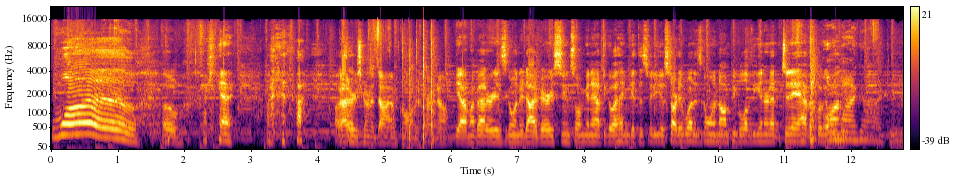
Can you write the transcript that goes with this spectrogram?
Whoa! Oh, I can't. Battery's gonna die. I'm calling it right now. Yeah, my battery is going to die very soon, so I'm gonna have to go ahead and get this video started. What is going on, people of the internet? Today I have a Pokemon. Oh my god, dude!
